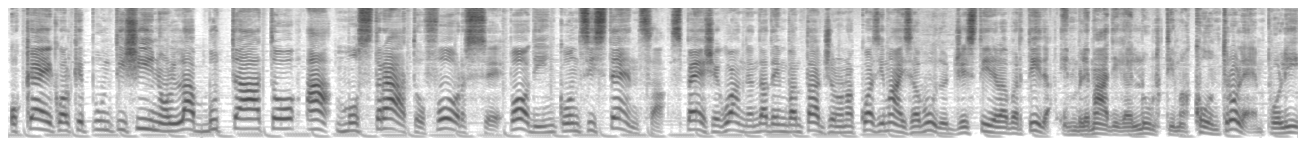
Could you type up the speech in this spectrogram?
Ok, qualche punticino l'ha buttato, ha mostrato forse un po' di inconsistenza, specie quando è andata in vantaggio non ha quasi mai saputo gestire la partita, emblematica è l'ultima contro l'Empoli,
